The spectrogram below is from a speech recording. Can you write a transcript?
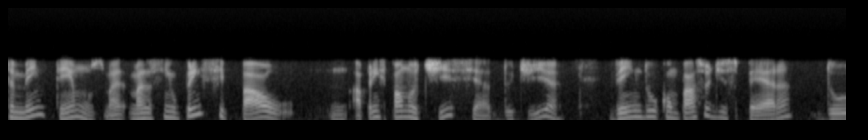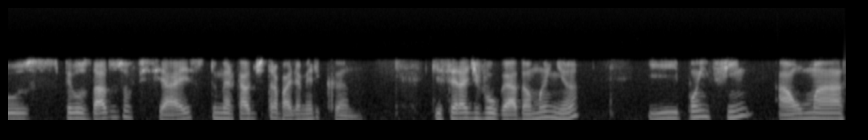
também temos, mas, mas assim o principal, a principal notícia do dia vem do compasso de espera dos, pelos dados oficiais do mercado de trabalho americano, que será divulgado amanhã e põe fim a uma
